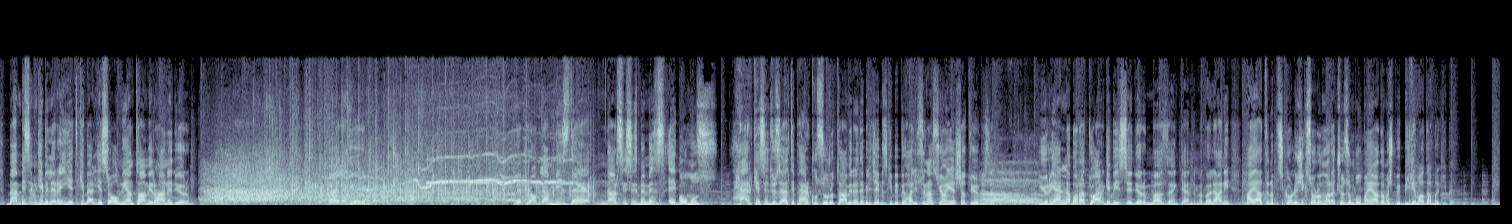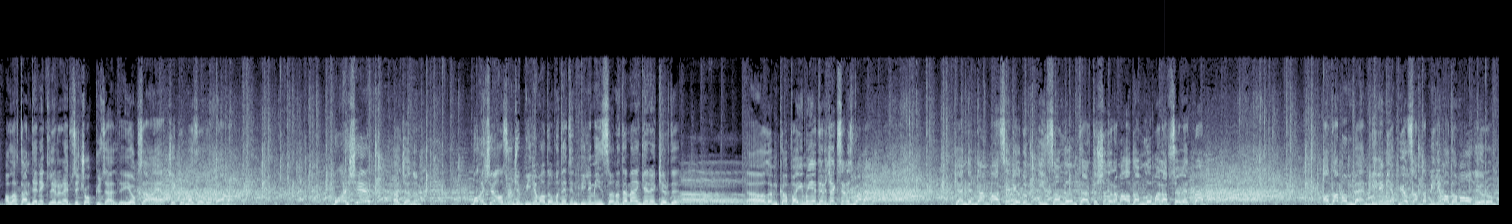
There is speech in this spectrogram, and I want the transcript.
Ben bizim gibilere yetki belgesi olmayan tamirhane diyorum. Öyle diyorum. Ve problem bizde. Narsisizmimiz, egomuz herkesi düzeltip her kusuru tamir edebileceğimiz gibi bir halüsinasyon yaşatıyor bize. Yürüyen laboratuvar gibi hissediyorum bazen kendimi. Böyle hani hayatını psikolojik sorunlara çözüm bulmaya adamış bir bilim adamı gibi. Allah'tan deneklerin hepsi çok güzeldi. Yoksa hayat çekilmez olurdu ama. Bayşe! Ha canım. Bayşe az önce bilim adamı dedin. Bilim insanı demen gerekirdi. Ya oğlum kafayı mı yedireceksiniz bana? Kendimden bahsediyordum. İnsanlığım tartışılır ama adamlığıma laf söyletmem. Adamım ben. Bilim yapıyorsam da bilim adamı oluyorum.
